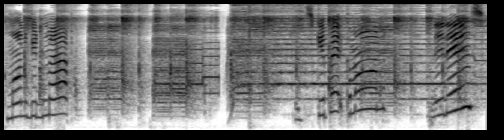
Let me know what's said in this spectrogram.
Come on a good map. Let's skip it. Come on. And it is.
